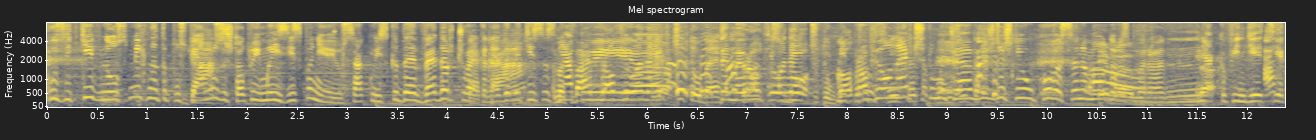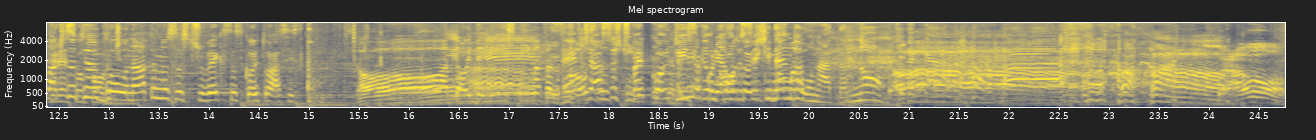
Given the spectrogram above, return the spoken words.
Позитивна, усмихната постоянно, Да. защото има изисквания. Юсако иска да е ведър човек, а не да лети с Ама това е някой... профила на Евчето, бе. Профила на Евчето. Профила на Евчето, тя виждаш ли опъва се, не мога да разбера. Някакъв индиец Аз си е пак ще харесва отида до повече. луната, но с човек, с който аз искам. О, а той дали ще има Е, възможност? в част с човек, който искам няма, хода всеки ден до луната. Но, така... Браво!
